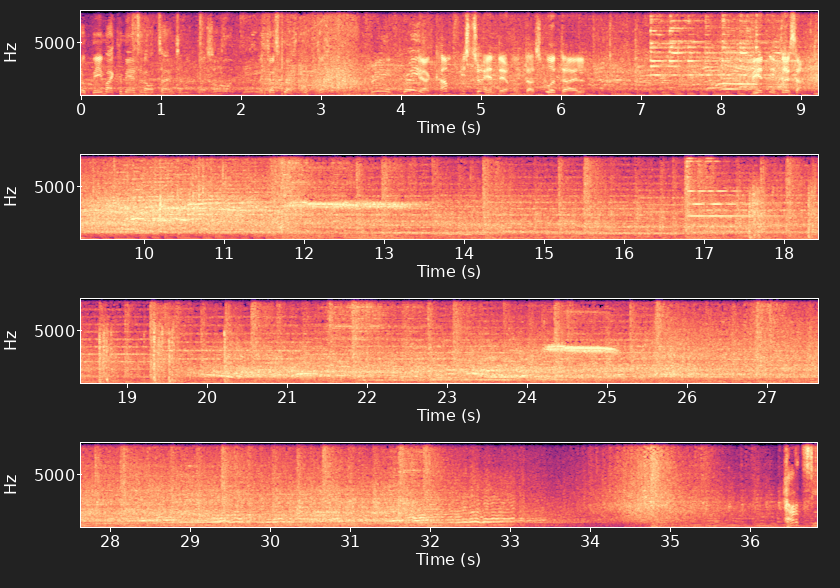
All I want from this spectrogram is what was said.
line, obey my commands at all times. Der Kampf ist zu Ende und das Urteil wird interessant.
